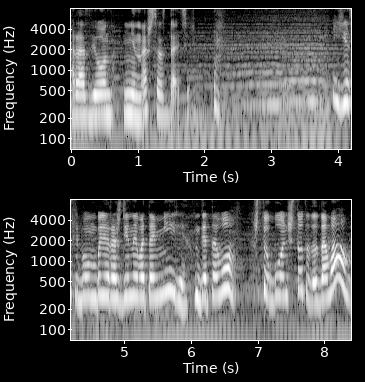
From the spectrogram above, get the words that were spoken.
Разве он не наш создатель? Если бы мы были рождены в этом мире для того, чтобы он что-то додавал,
